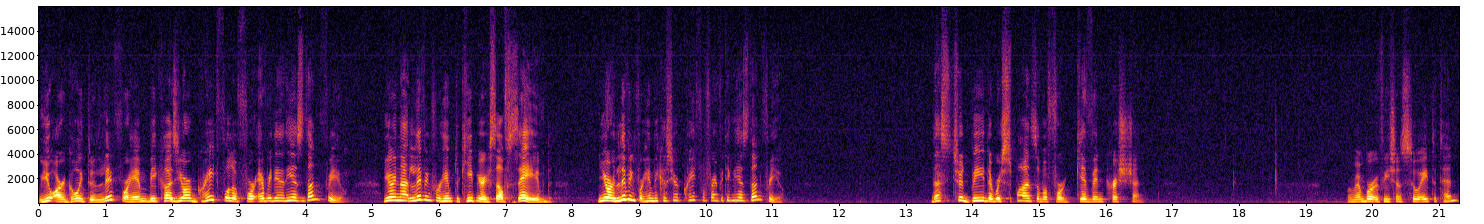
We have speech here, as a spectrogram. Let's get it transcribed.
You are going to live for Him because you are grateful for everything that He has done for you. You're not living for Him to keep yourself saved. You're living for Him because you're grateful for everything He has done for you. That should be the response of a forgiven Christian. Remember Ephesians 2 8 to 10?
